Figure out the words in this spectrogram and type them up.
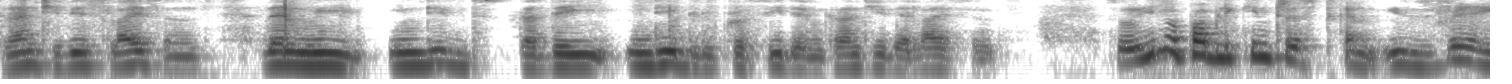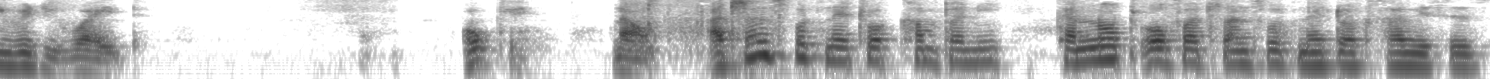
grant you this license, then we indeed that they indeed will proceed and grant you the license. So you know, public interest can is very very wide. Okay, now a transport network company cannot offer transport network services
